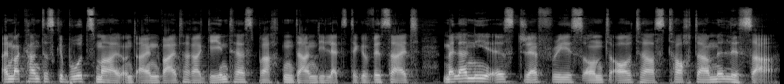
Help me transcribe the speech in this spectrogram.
Ein markantes Geburtsmal und ein weiterer Gentest brachten dann die letzte Gewissheit. Melanie ist Jeffreys und Alters Tochter Melissa.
